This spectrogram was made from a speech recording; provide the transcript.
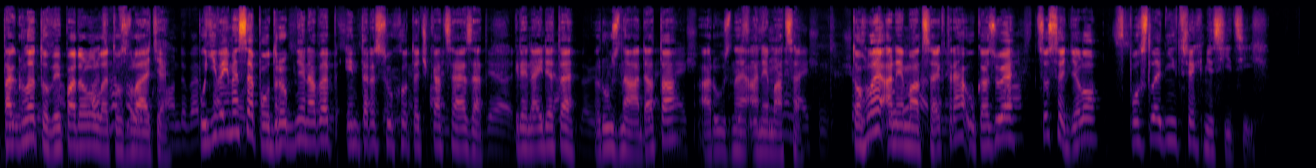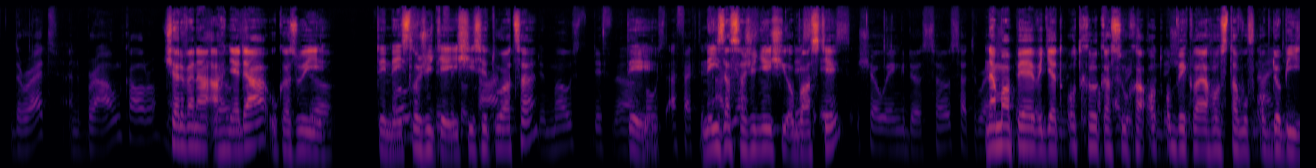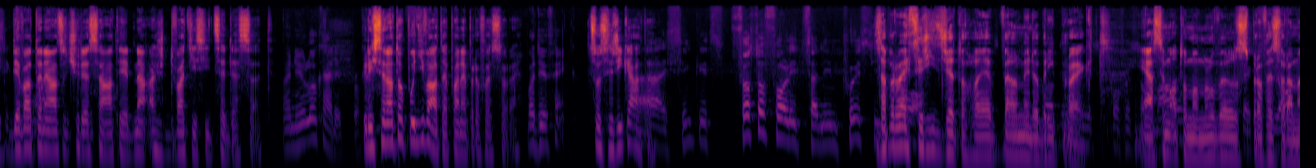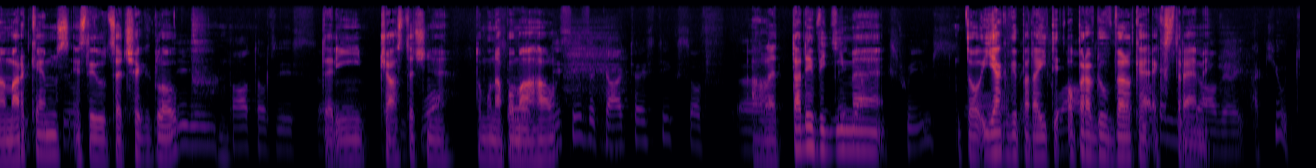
Takhle to vypadalo letos v létě. Podívejme se podrobně na web intersucho.cz, kde najdete různá data a různé animace. Tohle je animace, která ukazuje, co se dělo v posledních třech měsících. Červená a hnědá ukazují ty nejsložitější situace, ty nejzasaženější oblasti. Na mapě je vidět odchylka sucha od obvyklého stavu v období 1961 až 2010. Když se na to podíváte, pane profesore, co si říkáte? Za prvé chci říct, že tohle je velmi dobrý projekt. Já jsem o tom mluvil s profesorem Markem z instituce Czech Globe, který částečně tomu napomáhal. Ale tady vidíme to, jak vypadají ty opravdu velké extrémy.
